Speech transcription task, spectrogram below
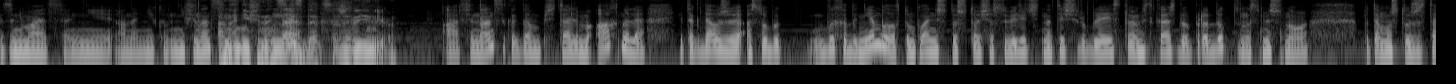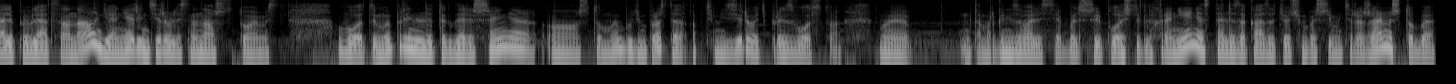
Занимается не... Она не, не финансист. Она не финансист, да, к сожалению. А финансы, когда мы посчитали, мы ахнули, и тогда уже особо выхода не было в том плане, что что, сейчас увеличить на тысячу рублей стоимость каждого продукта, ну смешно, потому что уже стали появляться аналоги, они ориентировались на нашу стоимость. Вот, и мы приняли тогда решение, а, что мы будем просто оптимизировать производство. Мы там организовали себе большие площади для хранения, стали заказывать очень большими тиражами, чтобы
